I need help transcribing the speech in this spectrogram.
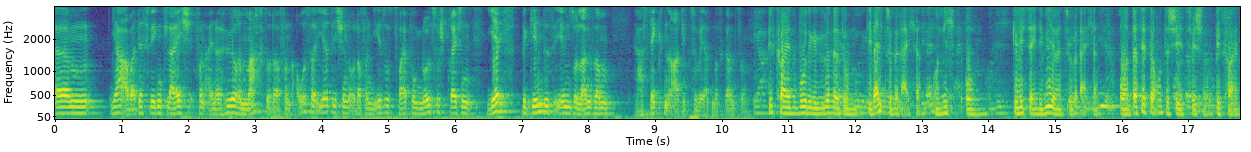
Ähm, ja, aber deswegen gleich von einer höheren Macht oder von Außerirdischen oder von Jesus 2.0 zu sprechen, jetzt beginnt es eben so langsam ja, sektenartig zu werden, das Ganze. Bitcoin wurde gegründet, um die Welt zu bereichern und nicht um gewisse Individuen zu bereichern. Und das ist der Unterschied zwischen Bitcoin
